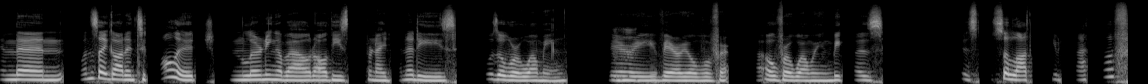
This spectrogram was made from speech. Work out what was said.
And then once I got into college and learning about all these different identities, it was overwhelming, very, very over overwhelming because it's just a lot to keep track of.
